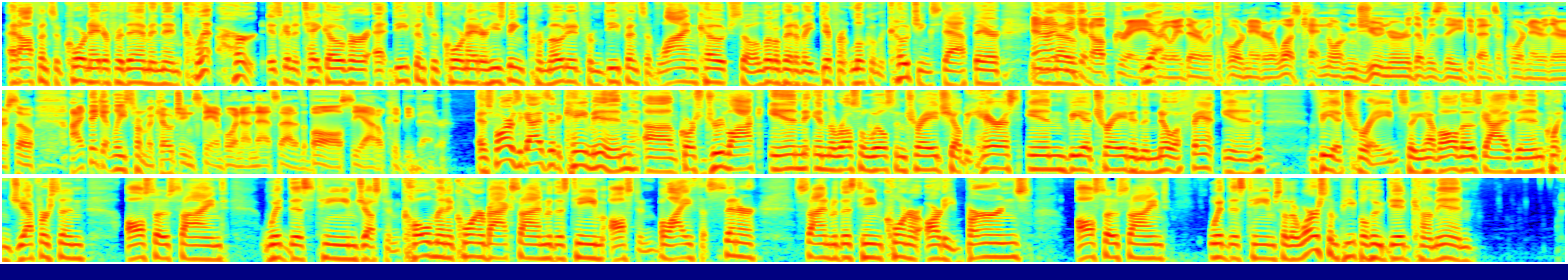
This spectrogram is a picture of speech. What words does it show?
at offensive coordinator for them, and then Clint Hurtt is going to take over at defensive coordinator. He's being promoted from defensive line coach, so a little bit of a different look on the coaching staff there. And I though- think an upgrade Yeah. really there with the coordinator. It was Ken Norton Jr. that was the defensive coordinator there. So I think at least from a coaching standpoint on that side of the ball, Seattle could be better. As far as the guys that came in, uh, of course, Drew Lock in in the Russell Wilson trade, Shelby Harris in via trade, and then Noah Fant in via trade. So you have all those guys in. Quinton Jefferson also signed with this team. Justin Coleman, a cornerback, signed with this team. Austin Blythe, a center, signed with this team. Corner Artie Burns also signed with this team. So there were some people who did come in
